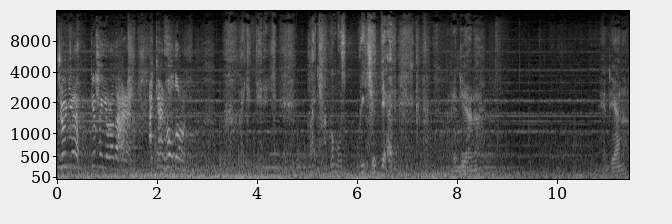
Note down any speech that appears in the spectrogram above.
Junior, Give me your other hand. I can't hold on. I can get it. I can almost reach it, Dad. Indiana. Indiana.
